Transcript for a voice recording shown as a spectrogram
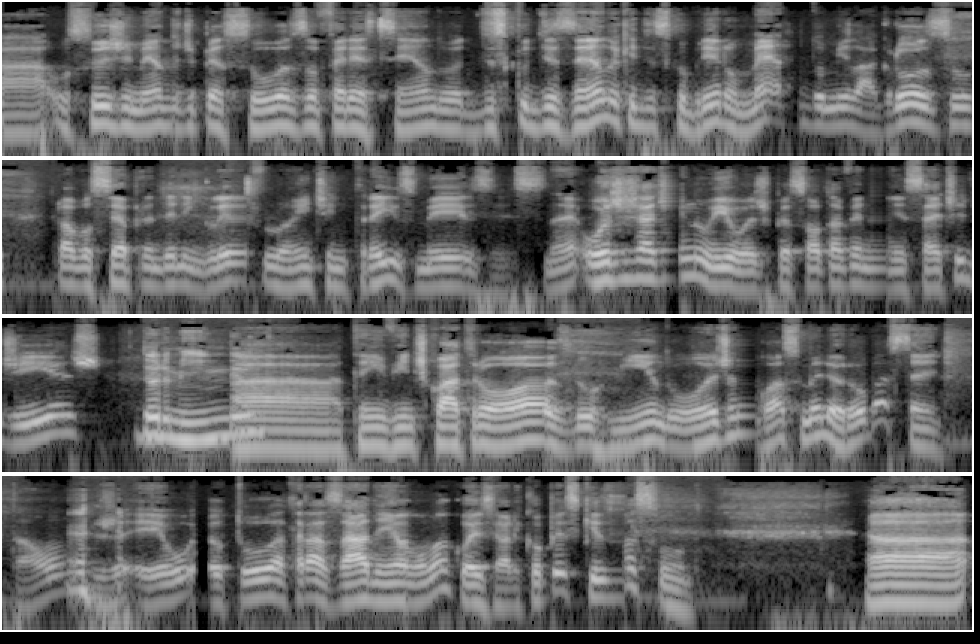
ah, o surgimento de pessoas oferecendo, dizendo que descobriram um método milagroso para você aprender inglês fluente em três meses. Né? Hoje já diminuiu, hoje o pessoal está vendendo em sete dias. Dormindo. Ah, tem 24 horas dormindo. Hoje o negócio melhorou bastante. Então eu estou atrasado em alguma coisa, olha que eu pesquiso o assunto. Ah,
